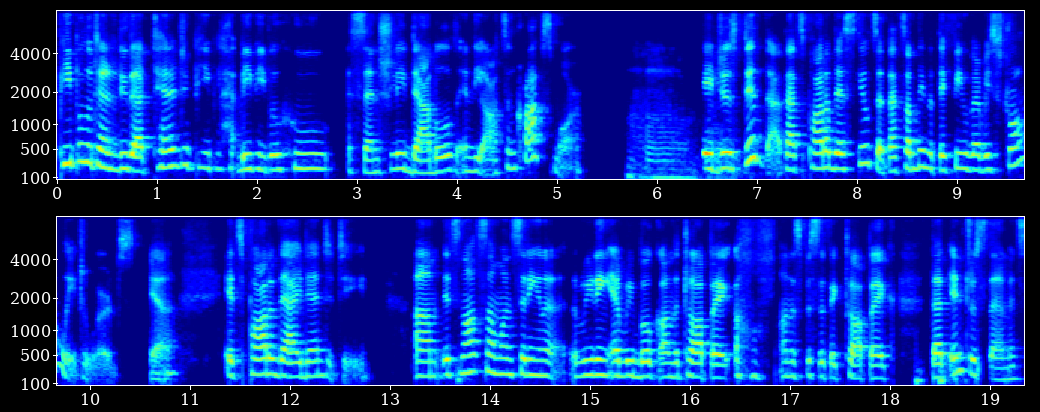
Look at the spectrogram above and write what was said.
people who tend to do that tended to be, be people who essentially dabbled in the arts and crafts more. Uh-huh. They just did that. That's part of their skill set. That's something that they feel very strongly towards. Yeah. It's part of their identity. Um, it's not someone sitting in a, reading every book on the topic, on a specific topic that interests them. It's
